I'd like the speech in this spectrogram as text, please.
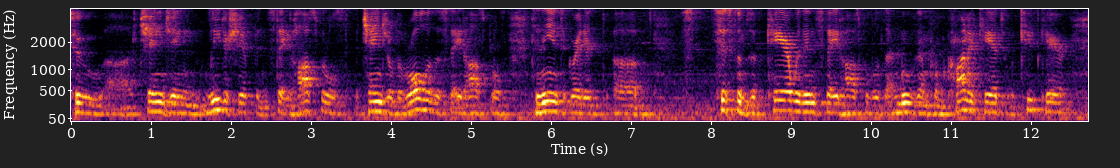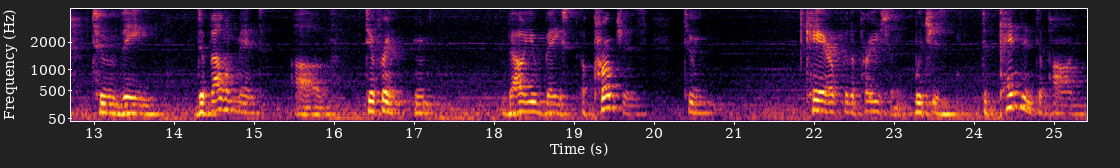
to uh, changing leadership in state hospitals, the change of the role of the state hospitals, to the integrated uh, s- systems of care within state hospitals that move them from chronic care to acute care, to the development of different value based approaches to care for the patient, which is dependent upon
